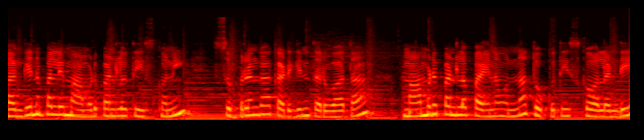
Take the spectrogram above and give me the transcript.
బంగినపల్లి మామిడి పండ్లు తీసుకొని శుభ్రంగా కడిగిన తర్వాత మామిడి పండ్ల పైన ఉన్న తొక్కు తీసుకోవాలండి.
